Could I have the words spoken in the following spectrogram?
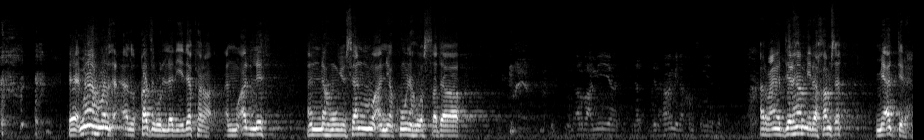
آه، ما هو ال- القدر الذي ذكر المؤلف أنه يسن أن يكون هو الصداق؟ من 400 درهم إلى 500 درهم. 400 درهم إلى 500 درهم.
